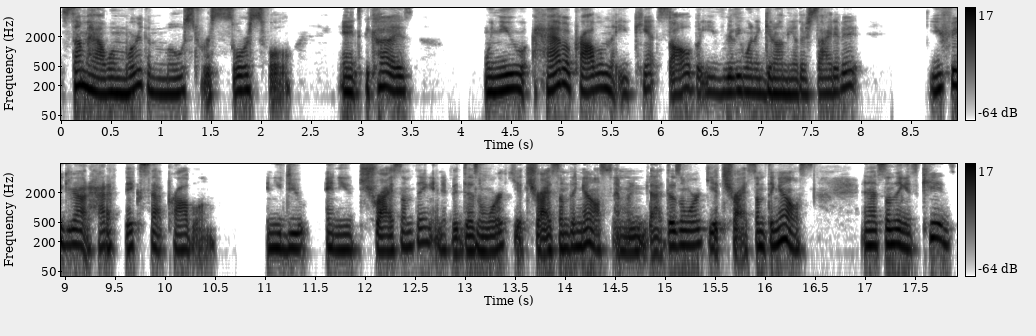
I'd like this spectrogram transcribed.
somehow when we're the most resourceful. And it's because when you have a problem that you can't solve, but you really want to get on the other side of it, you figure out how to fix that problem and you do and you try something and if it doesn't work you try something else and when that doesn't work you try something else and that's something as kids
